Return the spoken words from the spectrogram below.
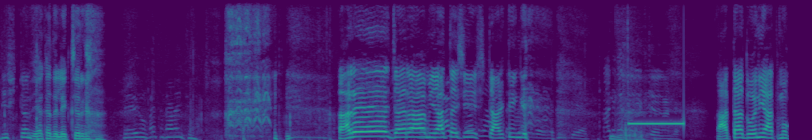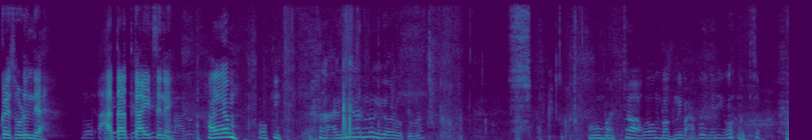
डिस्टन्स एखादं लेक्चर अरे जयराम आताशी स्टार्टिंग आता दोन्ही हात मोकळे सोडून द्या. हातात काहीच नाही. I am okay no you are okay ओम भट्टा ओम भगनी भागोदरी ओम भट्टा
